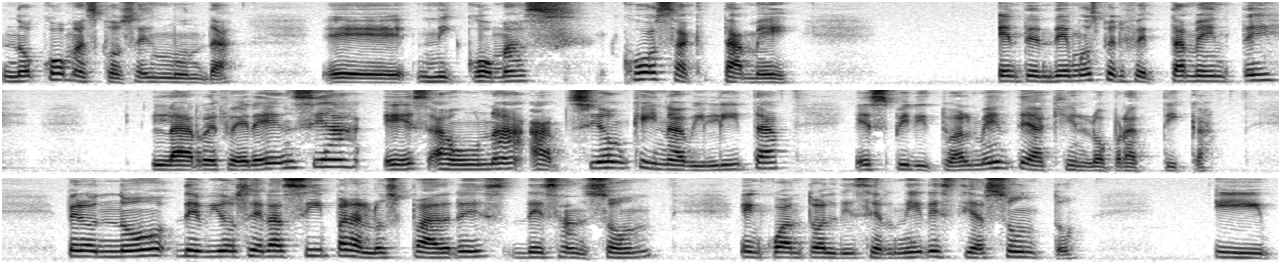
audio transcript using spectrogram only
no comas cosa inmunda, eh, ni comas cosa tamé. Entendemos perfectamente la referencia es a una acción que inhabilita espiritualmente a quien lo practica pero no debió ser así para los padres de Sansón en cuanto al discernir este asunto. Y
